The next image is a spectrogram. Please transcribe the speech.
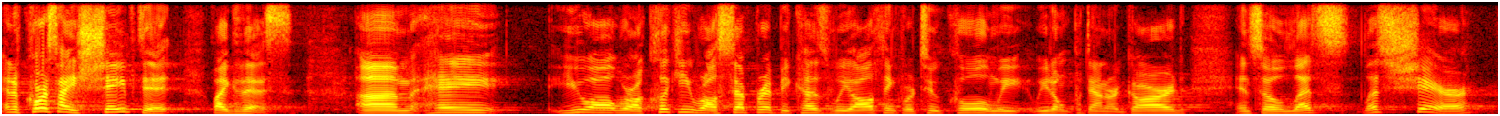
And of course, I shaped it like this um, Hey, you all, we're all clicky, we're all separate because we all think we're too cool and we, we don't put down our guard. And so let's, let's share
